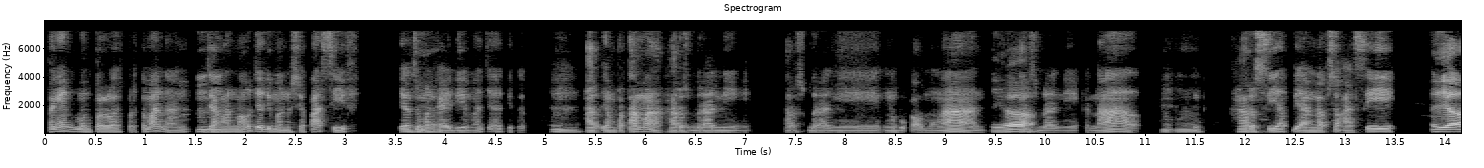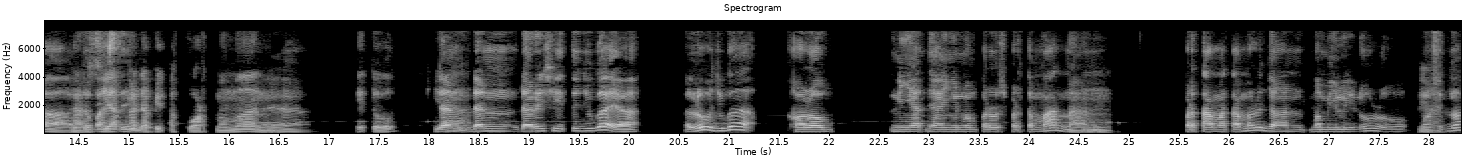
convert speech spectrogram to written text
pengen memperluas pertemanan Hmm. jangan mau jadi manusia pasif yang cuma Iya. kayak diem aja gitu hmm. Yang pertama harus berani harus berani ngebuka omongan iya harus berani kenal Mm-mm. harus siap dianggap so asik iya itu harus pasti siap ngadapin awkward moment Iya. itu dan ya, dan dari situ juga ya lu juga kalau niatnya ingin memperus pertemanan hmm, pertama-tama lu jangan memilih dulu Iya. maksud gua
